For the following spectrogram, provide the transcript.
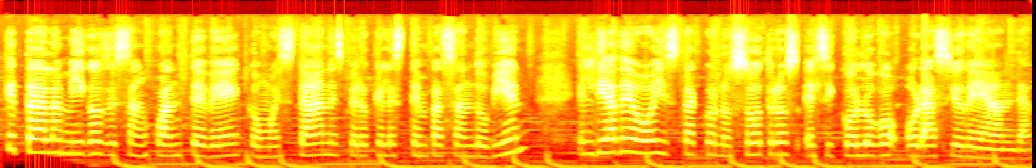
¿qué tal amigos de San Juan TV? ¿Cómo están? Espero que le estén pasando bien. El día de hoy está con nosotros el psicólogo Horacio de Anda,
